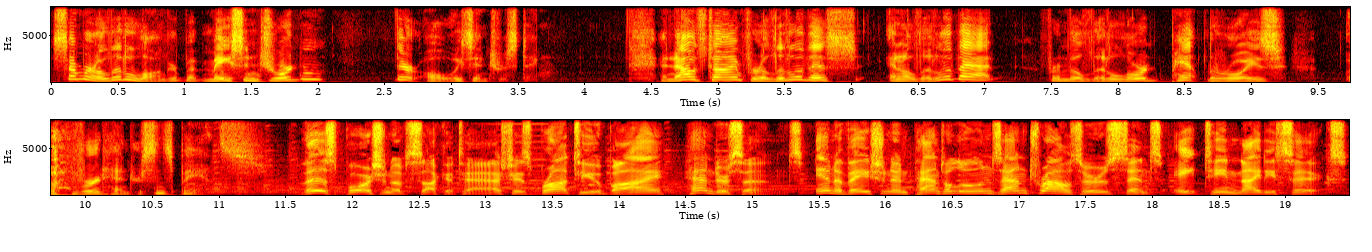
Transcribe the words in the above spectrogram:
Some are a little longer, but Mason Jordan, they're always interesting. And now it's time for a little of this and a little of that from the Little Lord Pantleroys over at Henderson's Pants. This portion of Succotash is brought to you by Henderson's, innovation in pantaloons and trousers since 1896.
